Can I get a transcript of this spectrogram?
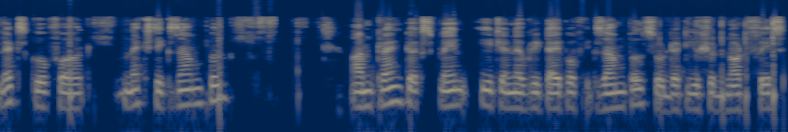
let's go for next example. I'm trying to explain each and every type of example so that you should not face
